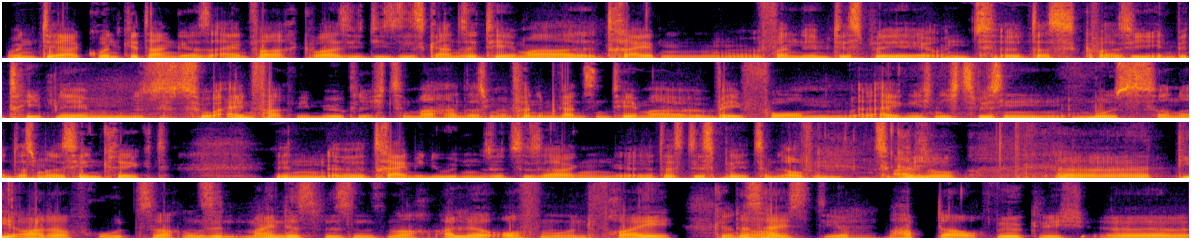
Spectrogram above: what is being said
Und der Grundgedanke ist einfach quasi dieses ganze Thema Treiben von dem Display und äh, das quasi in Betrieb nehmen so einfach wie möglich zu machen, dass man von dem ganzen Thema Waveform eigentlich nichts wissen muss, sondern dass man das hinkriegt, in äh, drei Minuten sozusagen äh, das Display zum Laufen zu kriegen. Also äh, die Adafruit-Sachen sind meines Wissens nach alle offen und frei. genau. Das heißt, ihr habt da auch wirklich äh,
